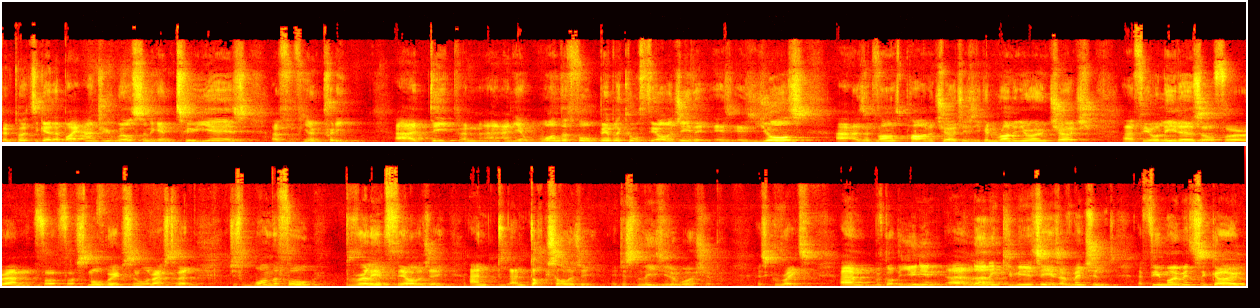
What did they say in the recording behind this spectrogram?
been put together by Andrew Wilson. Again, two years of, you know, pretty uh, deep and, and, yet wonderful biblical theology that is, is yours uh, as Advance partner churches. You can run in your own church uh, for your leaders or for, um, for, for small groups and all the rest of it. Just wonderful, brilliant theology and, and doxology. It just leads you to worship. It's great. Um, we've got the Union uh, Learning Community, as I've mentioned a few moments ago.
